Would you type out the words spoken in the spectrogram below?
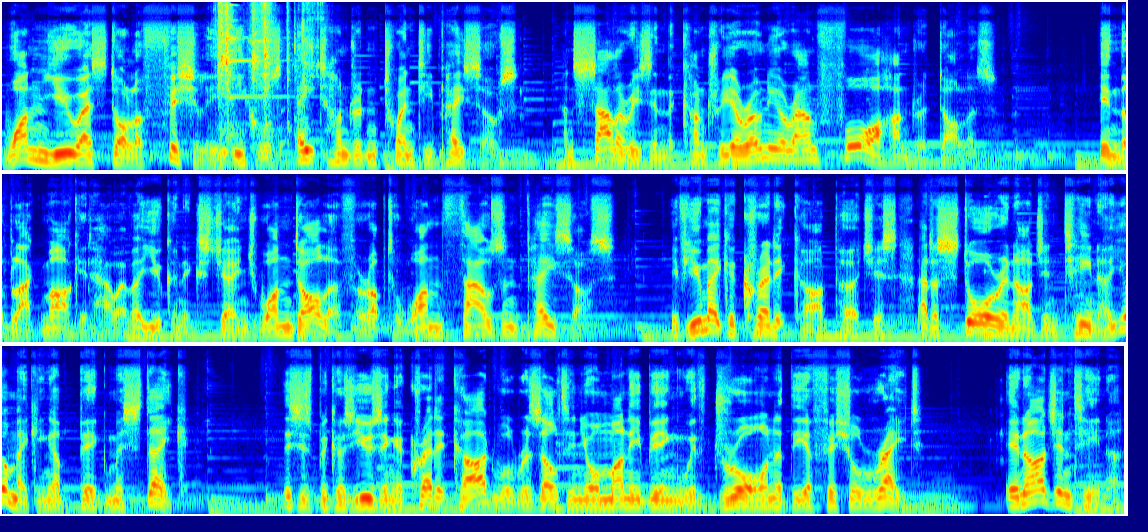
One US dollar officially equals 820 pesos, and salaries in the country are only around $400. In the black market, however, you can exchange $1 for up to 1,000 pesos. If you make a credit card purchase at a store in Argentina, you're making a big mistake. This is because using a credit card will result in your money being withdrawn at the official rate. In Argentina,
